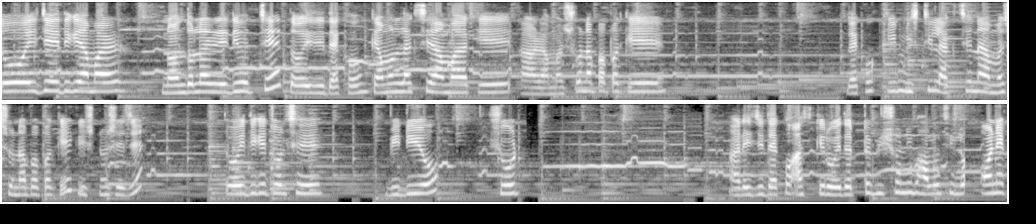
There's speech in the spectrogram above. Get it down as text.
তো এই যে এদিকে আমার নন্দলাল রেডি হচ্ছে। তো এই যে দেখো, কেমন লাগছে আমাকে আর আমার সোনা পাপাকে? দেখো, কি মিষ্টি লাগছে না আমার সোনা পাপাকে, কৃষ্ণ সেজে। তো ওইদিকে চলছে ভিডিও শুট আর এই যে দেখো, আজকের ওয়েদারটা ভীষণই ভালো ছিল। অনেক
